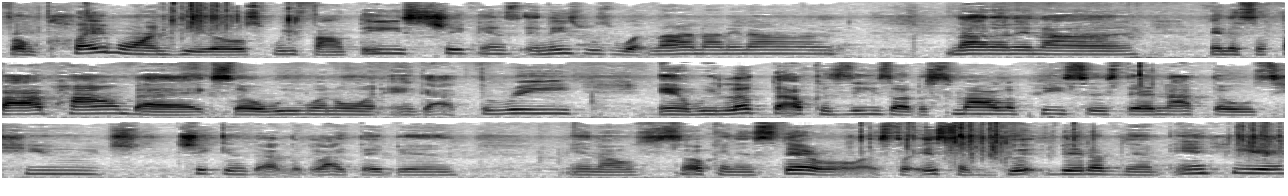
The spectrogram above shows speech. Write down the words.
From Claiborne Hills, we found these chickens, and these was what, $9.99? $9.99, and it's a five pound bag. So we went on and got three, and we looked out because these are the smaller pieces. They're not those huge chickens that look like they've been, you know, soaking in steroids. So it's a good bit of them in here.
